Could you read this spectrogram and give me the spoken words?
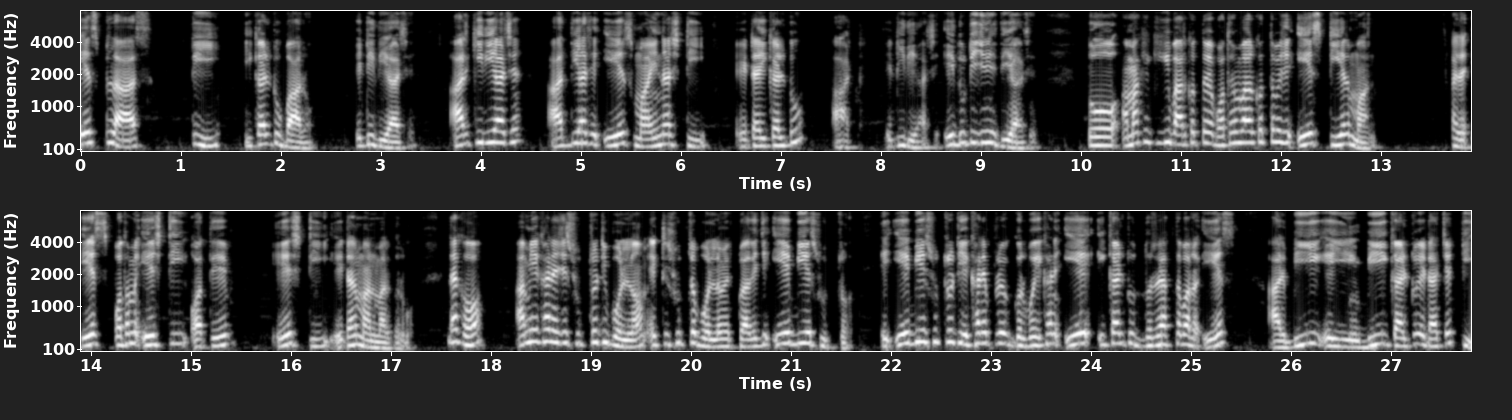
S plus T equal to বারো। এটি দেওয়া আছে। আর কি দেওয়া আছে? আর দেওয়া আছে এস মাইনাস টি এটা ইকাল টু আট। এটি দেওয়া আছে। এই দুটি জিনিস দেওয়া আছে। তো আমাকে কি কি বার করতে হবে? প্রথমে বার করতে হবে যে এস টি এর মান। আচ্ছা এস প্রথমে এস টি অতএব এস টি এটার মান বার করব। দেখো, আমি এখানে যে সূত্রটি বললাম, একটি সূত্র বললাম একটু আগে, যে এ বি এর সূত্র। এই এ বি এর সূত্রটি এখানে প্রয়োগ করব। এখানে এ ইকাল টু ধরে রাখতে পারো এস আর বি এই বি ইকাল টু এটা হচ্ছে টি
